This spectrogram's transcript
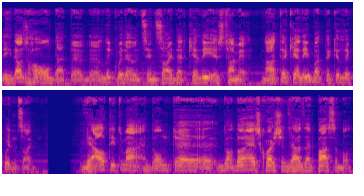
he does hold that the, the liquid that's inside that keli is tameh, not the keli, but the liquid inside. Ve'al titma, and don't, uh, don't don't ask questions. How's that possible?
